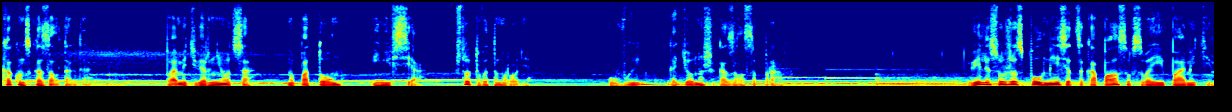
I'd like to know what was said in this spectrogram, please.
Как он сказал тогда? Память вернется, но потом и не вся. Что-то в этом роде. Увы, гаденыш оказался прав. Велес уже с полмесяца копался в своей памяти.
